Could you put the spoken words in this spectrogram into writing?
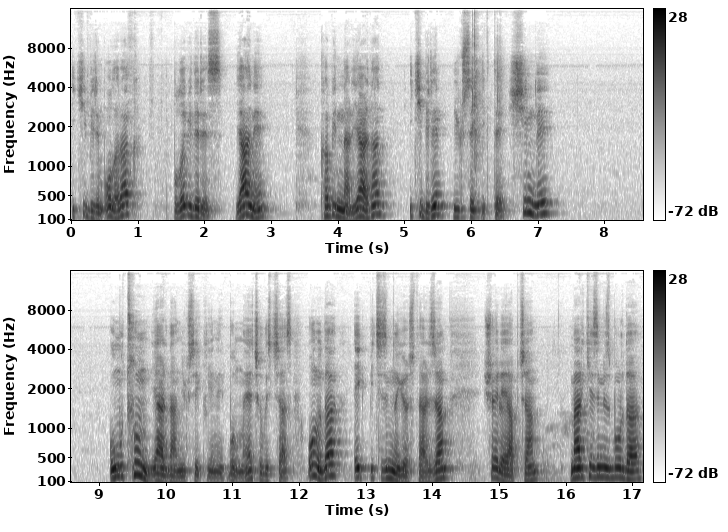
2 birim olarak bulabiliriz. Yani kabinler yerden 2 birim yükseklikte. Şimdi Umut'un yerden yüksekliğini bulmaya çalışacağız. Onu da ek bir çizimle göstereceğim. Şöyle yapacağım. Merkezimiz burada.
